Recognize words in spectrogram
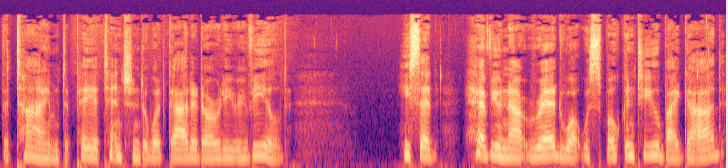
the time to pay attention to what God had already revealed. He said, have you not read what was spoken to you by God?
